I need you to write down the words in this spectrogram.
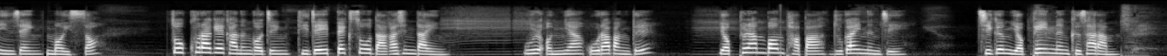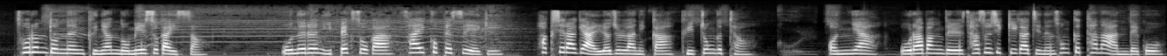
인생 뭐 있어? 또 쿨하게 가는 거징 DJ 백소 나가신다잉. 울 언냐 오라방들? 옆을 한번 봐봐 누가 있는지. 지금 옆에 있는 그 사람. 소름 돋는 그년 놈일 수가 있어. 오늘은 이 백소가 사이코패스 얘기 확실하게 알려줄라니까 귀 쫑긋혀. 언냐 오라방들 사수시키가 지는 손끝 하나 안 대고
